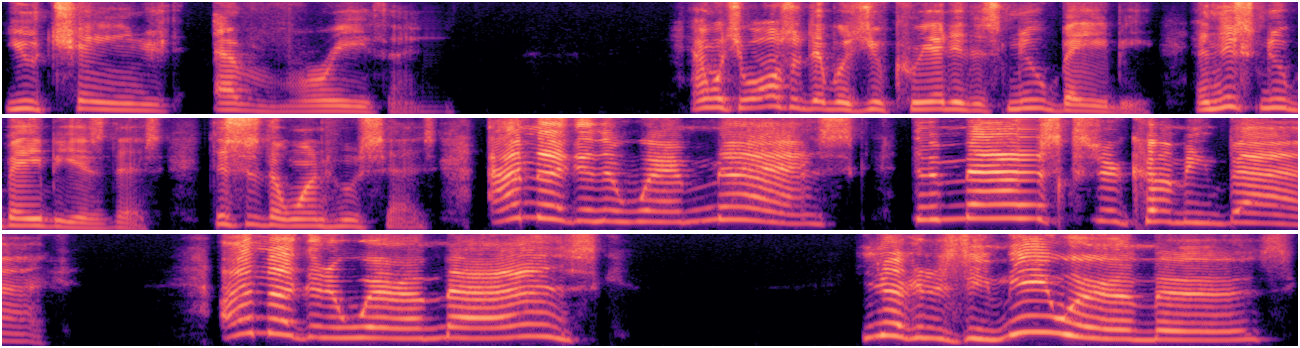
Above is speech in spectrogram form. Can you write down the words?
You changed everything. And what you also did was you've created this new baby. And this new baby is this. This is the one who says, I'm not going to wear masks. The masks are coming back. I'm not going to wear a mask. You're not going to see me wear a mask.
